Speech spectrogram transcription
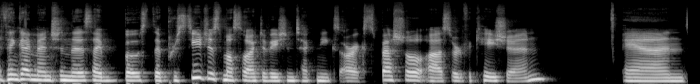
I think I mentioned this. I boast the prestigious muscle activation techniques RX special uh, certification. And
